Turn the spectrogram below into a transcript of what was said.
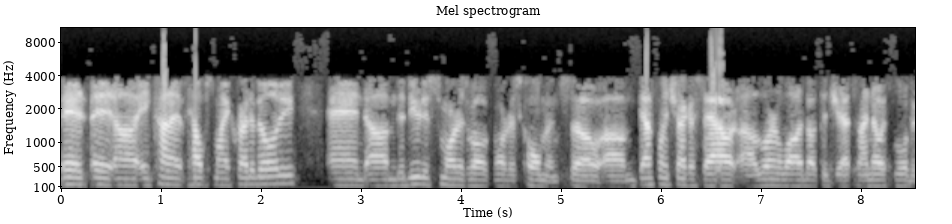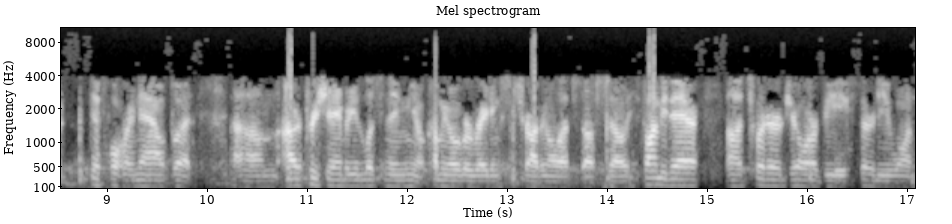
it it uh, it kind of helps my credibility. And um, the dude is smart as well with Marcus Coleman. So um, definitely check us out. Uh, learn a lot about the Jets. I know it's a little bit difficult right now, but um, I would appreciate anybody listening, you know, coming over, rating, subscribing, all that stuff. So find me there uh, Twitter, Joe RB31.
